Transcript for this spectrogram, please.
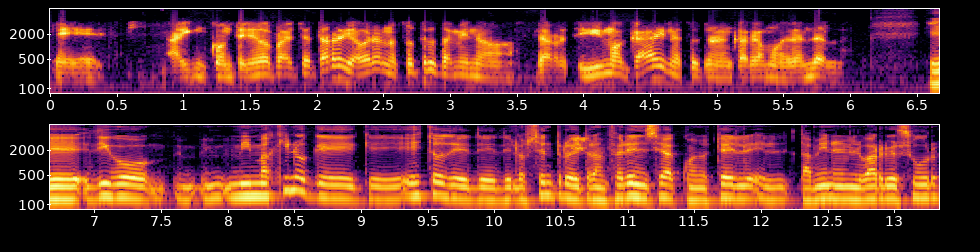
eh, hay un contenedor para la chatarra y ahora nosotros también nos, la recibimos acá y nosotros nos encargamos de venderla. Eh, digo, me imagino que, que esto de, de, los centros de transferencia, cuando esté también en el barrio sur,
